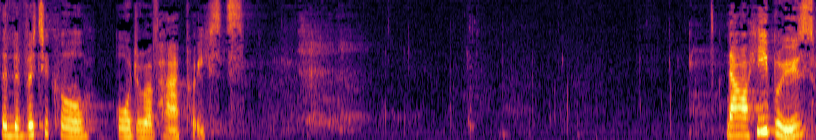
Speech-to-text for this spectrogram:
the Levitical order of high priests. Now, Hebrews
